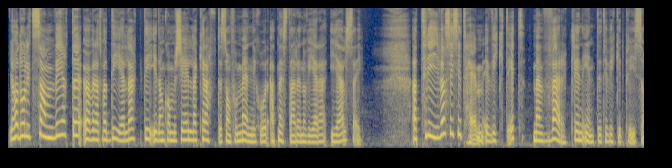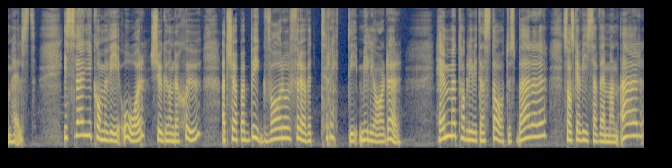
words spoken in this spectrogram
Jag har dåligt samvete över att vara delaktig i de kommersiella krafter som får människor att nästan renovera ihjäl sig. Att trivas i sitt hem är viktigt, men verkligen inte till vilket pris som helst. I Sverige kommer vi i år, 2007, att köpa byggvaror för över 30 miljarder Hemmet har blivit en statusbärare som ska visa vem man är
